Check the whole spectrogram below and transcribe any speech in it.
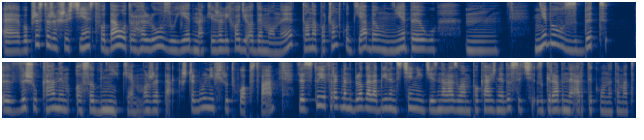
e, bo przez to, że chrześcijaństwo dało trochę luzu jednak, jeżeli chodzi o demony, to na początku diabeł nie był, mm, nie był zbyt wyszukanym osobnikiem, może tak, szczególnie wśród chłopstwa. Zacytuję fragment bloga Labirynt Cieni, gdzie znalazłam pokaźny, dosyć zgrabny artykuł na temat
